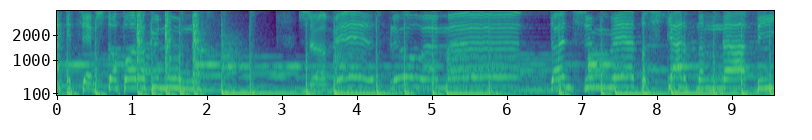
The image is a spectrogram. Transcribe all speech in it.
Ekkert sem stoppar okkur núna. Svo við fljúum upp Dönsum meðal stjarnana Því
